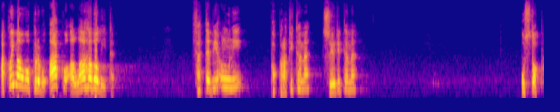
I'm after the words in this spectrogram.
Ako ima ovo prvo, ako Allaha volite, fatebi'uni, pa popratite me, slijedite me, u stopu.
